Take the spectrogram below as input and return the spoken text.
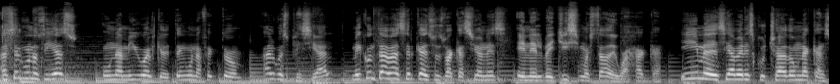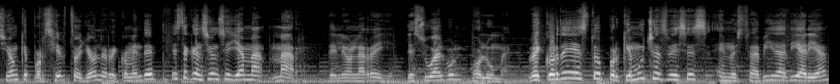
Hace algunos días un amigo al que le tengo un afecto algo especial, me contaba acerca de sus vacaciones en el bellísimo estado de Oaxaca y me decía haber escuchado una canción que por cierto yo le recomendé. Esta canción se llama Mar de León Larregui, de su álbum Voluma. Recordé esto porque muchas veces en nuestra vida diaria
